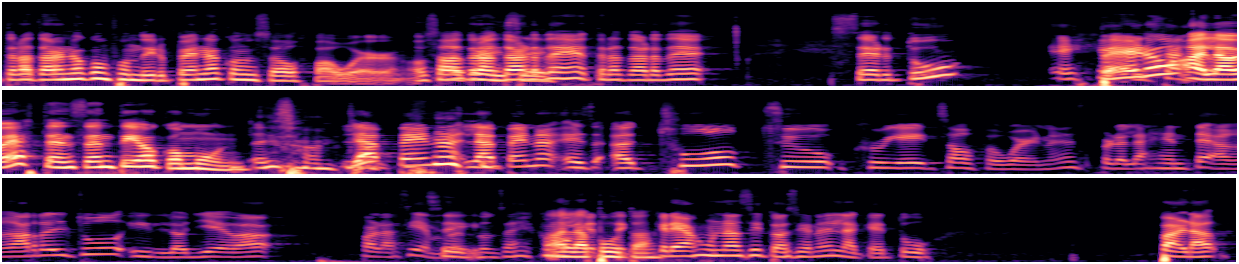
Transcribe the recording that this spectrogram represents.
tratar de no confundir pena con self-aware. O sea, Ok, tratar, sí. de, tratar de ser tú, Es que, pero exacto, a la vez ten sentido común. Exacto. La pena, la pena es a tool to create self-awareness, pero la gente agarra el tool y lo lleva para siempre. Sí. Entonces es A como la que puta. te creas una situación en la que tú, para,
